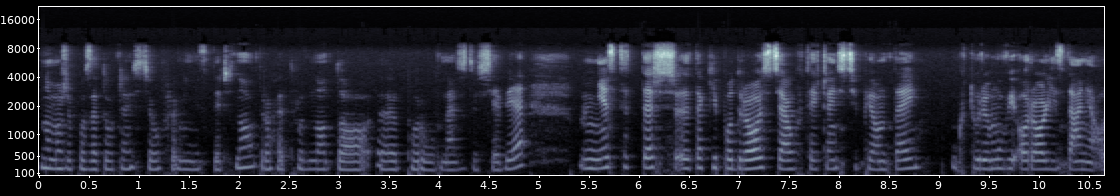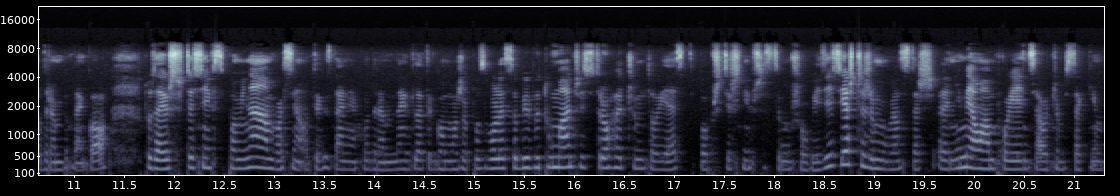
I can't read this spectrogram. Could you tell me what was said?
no może poza tą częścią feministyczną, trochę trudno to e, porównać do siebie. Jest też e, taki podrozdział w tej części piątej, który mówi o roli zdania odrębnego. Tutaj już wcześniej wspominałam właśnie o tych zdaniach odrębnych, dlatego może pozwolę sobie wytłumaczyć trochę, czym to jest, bo przecież nie wszyscy muszą wiedzieć. Ja szczerze mówiąc też e, nie miałam pojęcia o czymś takim,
